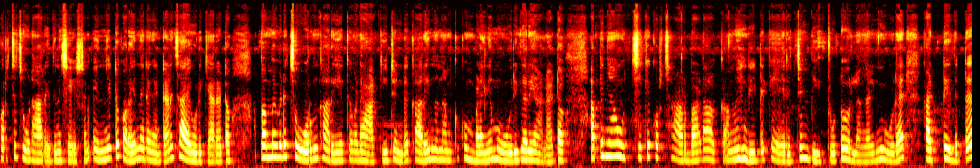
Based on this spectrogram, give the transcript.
കുറച്ച് ചൂടാറിയതിന് ശേഷം എന്നിട്ട് കുറേ നേരം കഴിഞ്ഞിട്ടാണ് ചായ കുടിക്കാറ് കേട്ടോ. അപ്പം അമ്മ ഇവിടെ ചോറും കറിയൊക്കെ ഇവിടെ ആക്കിയിട്ടുണ്ട്. കറി ഇന്ന് നമുക്ക് കുമ്പളങ്ങ മോര് കറിയാണ് കേട്ടോ. അപ്പം ഞാൻ ഉച്ചയ്ക്ക് കുറച്ച് ആർഭാടാക്കാൻ വേണ്ടിയിട്ട് ക്യാരറ്റും ബീട്രൂട്ടും ഉരുളങ്ങളും കൂടെ കട്ട് ചെയ്തിട്ട്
